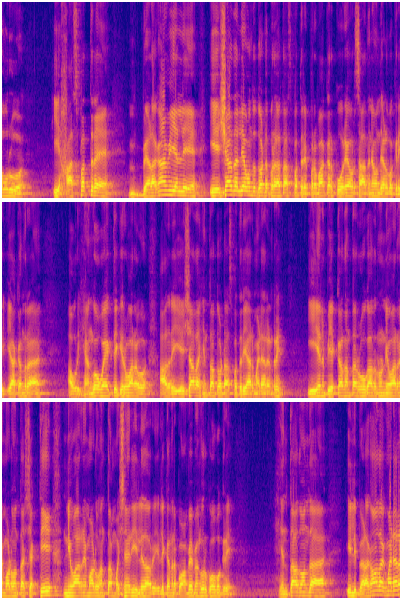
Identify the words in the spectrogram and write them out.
ಅವರು ಈ ಆಸ್ಪತ್ರೆ ಬೆಳಗಾವಿಯಲ್ಲಿ ಏಷ್ಯಾದಲ್ಲೇ ಒಂದು ದೊಡ್ಡ ಬೃಹತ್ ಆಸ್ಪತ್ರೆ, ಪ್ರಭಾಕರ್ ಕೋರೆ ಅವ್ರ ಸಾಧನೆ ಒಂದು ಹೇಳ್ಬೇಕ್ರಿ. ಯಾಕಂದ್ರೆ ಅವ್ರು ಹೆಂಗೋ ವೈಯಕ್ತಿಕ ಇರುವಾರೋ, ಆದರೆ ಏಷ್ಯಾದ ಇಂಥ ದೊಡ್ಡ ಆಸ್ಪತ್ರೆ ಯಾರು ಮಾಡ್ಯಾರನ್ರಿ? ಏನು ಬೇಕಾದಂಥ ರೋಗ ಆದ್ರೂ ನಿವಾರಣೆ ಮಾಡುವಂಥ ಶಕ್ತಿ, ನಿವಾರಣೆ ಮಾಡುವಂಥ ಮಷಿನರಿ ಇಲ್ಲಿದಾವ್ರಿ. ಇಲ್ಲಿಕಂದ್ರೆ ಬಾಂಬೆ, ಬೆಂಗ್ಳೂರಿಗೆ ಹೋಗ್ಬೇಕ್ರಿ. ಇಂಥದ್ದೊಂದು ಇಲ್ಲಿ ಬೆಳಗಾವ್ದಾಗ ಮಾಡ್ಯಾರ,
